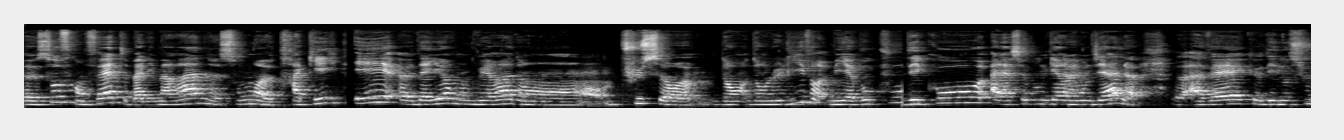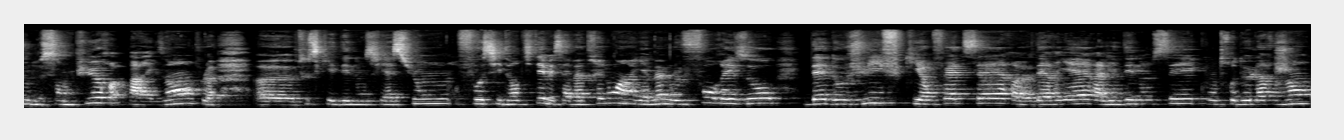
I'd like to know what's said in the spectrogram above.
euh, sauf qu'en fait, bah, les maranes sont euh, traqués. Et euh, d'ailleurs, on le verra dans plus dans, dans le livre, mais il y a beaucoup d'échos à la Seconde Guerre mondiale avec des notions de sang pur, par exemple, tout ce qui est dénonciation, fausse identité, mais ça va très loin. Hein. Il y a même le faux réseau d'aide aux juifs qui en fait sert derrière à les dénoncer contre de l'argent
